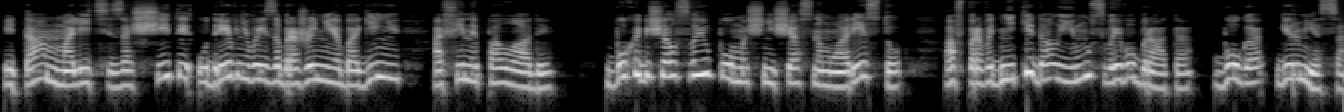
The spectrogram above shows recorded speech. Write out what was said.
и там молить защиты у древнего изображения богини Афины Паллады. Бог обещал свою помощь несчастному Аресту, а в проводники дал ему своего брата, бога Гермеса.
